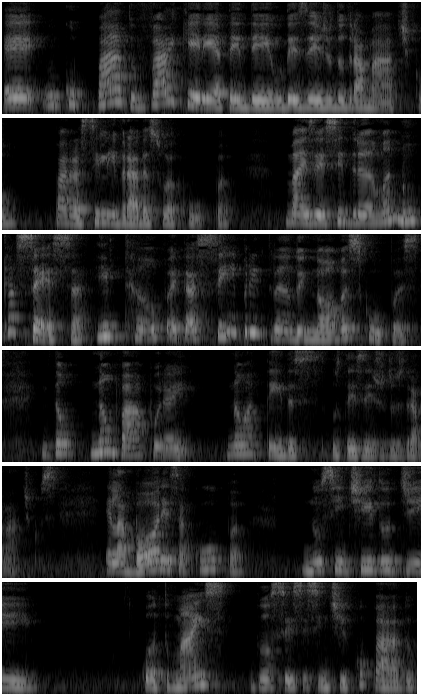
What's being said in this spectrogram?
é, o culpado vai querer atender o desejo do dramático para se livrar da sua culpa mas esse drama nunca cessa, então vai estar sempre entrando em novas culpas. Então não vá por aí, não atenda os desejos dos dramáticos. Elabore essa culpa no sentido de quanto mais você se sentir culpado,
